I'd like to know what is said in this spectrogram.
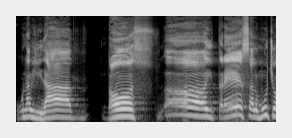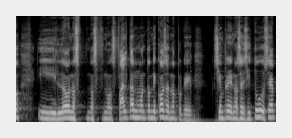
una habilidad, dos, ay, tres a lo mucho, y luego nos, nos, nos faltan un montón de cosas, ¿no? Porque siempre, no sé si tú, o sea,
